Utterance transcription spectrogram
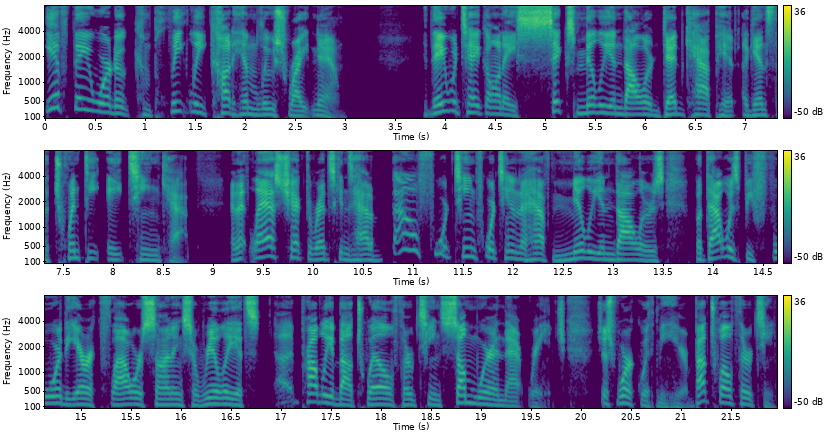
If they were to completely cut him loose right now, they would take on a $6 million dead cap hit against the 2018 cap. And at last check, the Redskins had about 14, 14 and a half million dollars, but that was before the Ereck Flowers signing. So really, it's uh, probably about 12, 13, somewhere in that range. Just work with me here. About 12, 13.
